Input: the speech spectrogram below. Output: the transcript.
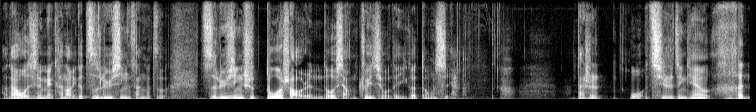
啊。当然，我这里面看到一个自律性三个字，自律性是多少人都想追求的一个东西啊。但是我其实今天很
